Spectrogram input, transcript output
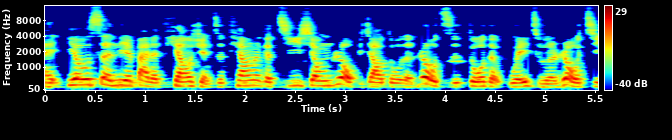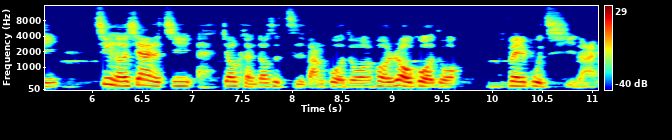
哎，优胜劣败的挑选，只挑那个鸡胸肉比较多的、肉质多的为主的肉鸡，进而现在的鸡，哎，就可能都是脂肪过多或肉过多，飞不起来。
